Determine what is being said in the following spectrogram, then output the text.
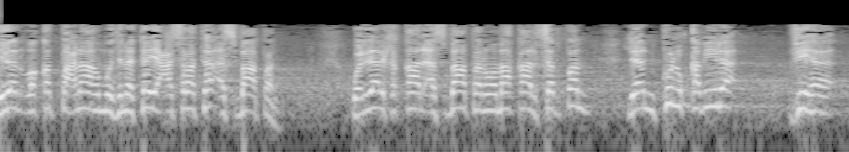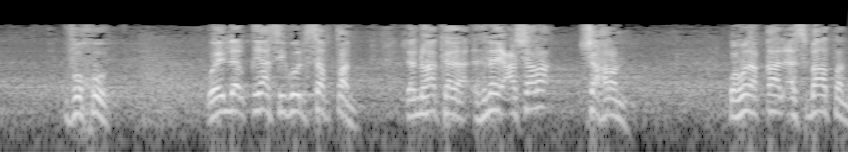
إذا وقطعناهم اثنتي عشرة أسباطا. ولذلك قال أسباطا وما قال سبطا لأن كل قبيلة فيها فخور. وإلا القياس يقول سبطا لأنه هكذا اثني عشر شهرا. وهنا قال أسباطا.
